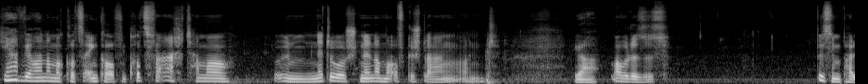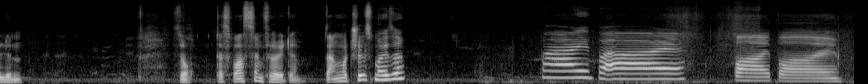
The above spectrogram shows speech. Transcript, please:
Ja, wir waren noch mal kurz einkaufen. Kurz vor acht haben wir im Netto schnell noch mal aufgeschlagen und ja, aber das ist ein bisschen Palim. So, das war's dann für heute. Sagen wir Tschüss, Mäuse. Bye, bye. Bye, bye.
